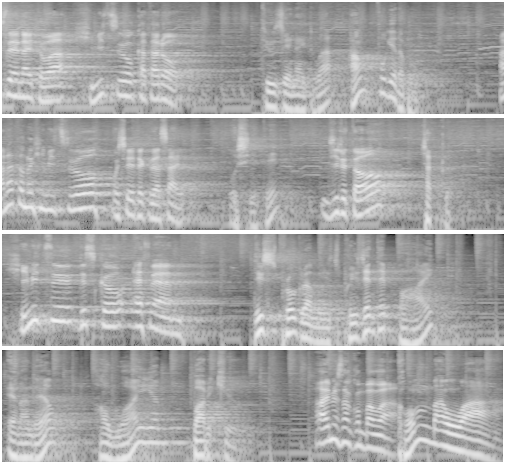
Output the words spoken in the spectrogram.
Tuesday Night は秘密を語ろう。Tuesday トはアンフォゲラボーあなたの秘密を教えてください。教えて。ジルとチャック。秘密ディスコ FM This program is presented by エランデルハワイアンバーベキューはい皆さんこんばんは。こんばんは。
